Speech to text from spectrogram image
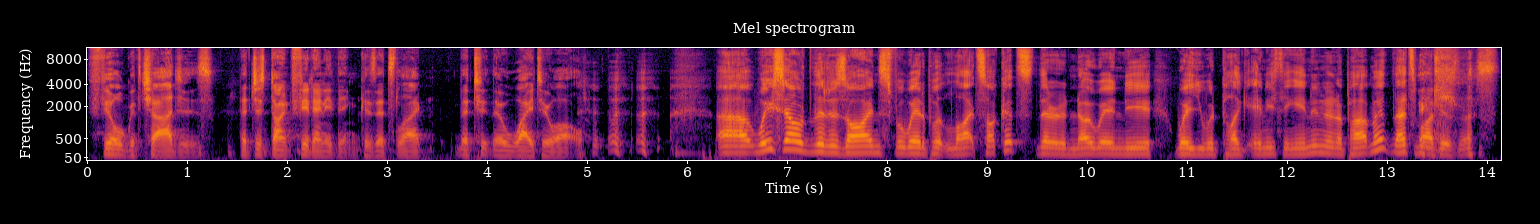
filled with chargers that just don't fit anything because it's like they're, too, they're way too old. Uh, we sell the designs for where to put light sockets that are nowhere near where you would plug anything in in an apartment. That's my business.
